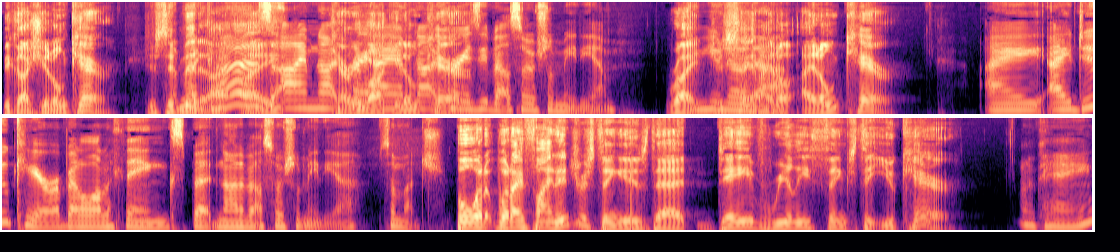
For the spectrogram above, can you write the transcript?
Because you don't care. Just admit because it. I, I, am not. Carrie cra- Locke, I am not care. crazy about social media. Right. You Just know say it. I that. don't. I don't care. I I do care about a lot of things, but not about social media so much. But what what I find interesting is that Dave really thinks that you care. Okay.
